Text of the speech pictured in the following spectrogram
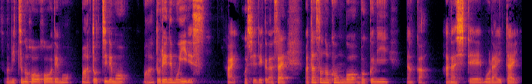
その3つの方法でも、まあどっちでも、まあどれでもいいです。はい。教えてください。またその今後僕になんか話してもらいたい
